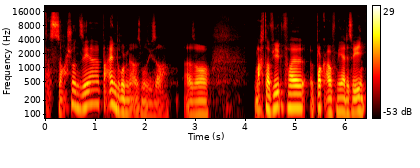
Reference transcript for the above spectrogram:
das sah schon sehr beeindruckend aus, muss ich sagen. Also macht auf jeden Fall Bock auf mehr. Deswegen,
